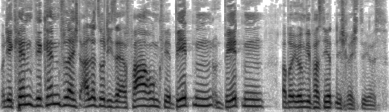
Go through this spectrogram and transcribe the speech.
Und ihr kennt, wir kennen vielleicht alle so diese Erfahrung, wir beten und beten, aber irgendwie passiert nicht Richtiges.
